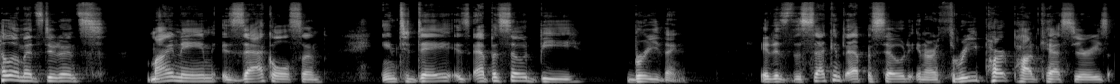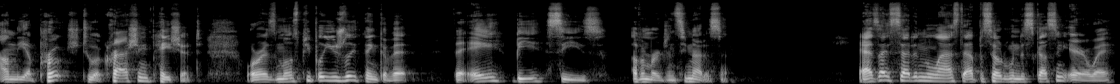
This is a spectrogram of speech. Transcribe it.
Hello, med students. My name is Zach Olson, and today is episode B Breathing. It is the second episode in our three part podcast series on the approach to a crashing patient, or as most people usually think of it, the ABCs of emergency medicine. As I said in the last episode when discussing airway,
